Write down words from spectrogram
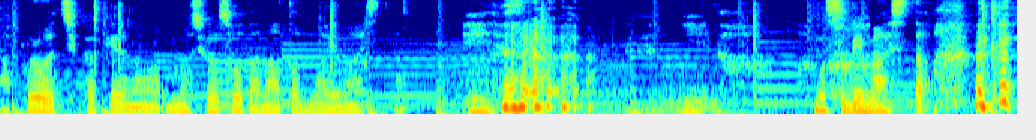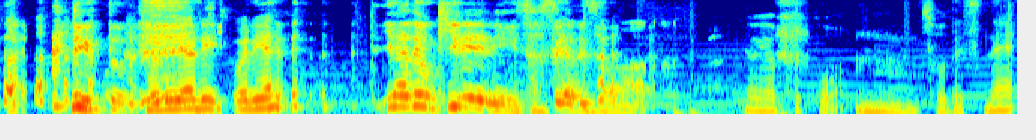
アプローチかけるのが面白そうだなと思いましたいいですね。いいな。結びましたはい、ありがとうござい無理やり無理やります。いや、でも綺麗にさすがですわ。でもやっぱこううんそうですね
